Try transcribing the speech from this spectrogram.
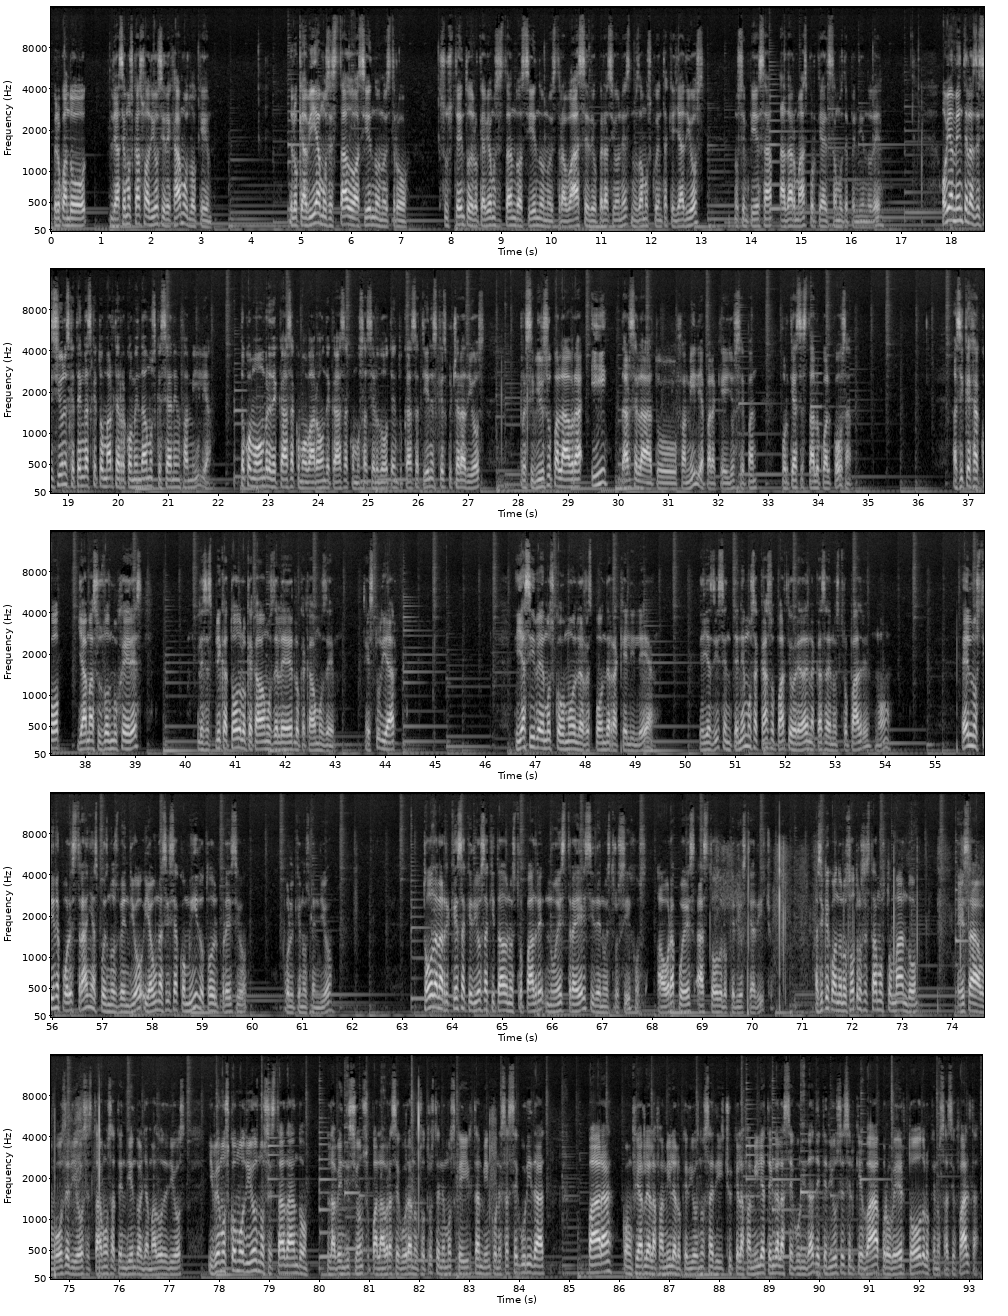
Pero cuando le hacemos caso a Dios y dejamos lo que de lo que habíamos estado haciendo nuestro sustento de lo que habíamos estado haciendo, nuestra base de operaciones, nos damos cuenta que ya Dios nos empieza a dar más porque estamos dependiendo de Él. Obviamente las decisiones que tengas que tomar te recomendamos que sean en familia. Tú como hombre de casa, como varón de casa, como sacerdote en tu casa, tienes que escuchar a Dios, recibir su palabra y dársela a tu familia para que ellos sepan por qué haces tal o cual cosa. Así que Jacob llama a sus dos mujeres, les explica todo lo que acabamos de leer, lo que acabamos de estudiar. Y así vemos cómo le responde Raquel y Lea. Ellas dicen, ¿tenemos acaso parte o heredad en la casa de nuestro padre? No. Él nos tiene por extrañas, pues nos vendió y aún así se ha comido todo el precio por el que nos vendió. Toda la riqueza que Dios ha quitado a nuestro Padre, nuestra es y de nuestros hijos. Ahora pues haz todo lo que Dios te ha dicho. Así que cuando nosotros estamos tomando esa voz de Dios, estamos atendiendo al llamado de Dios y vemos cómo Dios nos está dando la bendición, su palabra segura, nosotros tenemos que ir también con esa seguridad para confiarle a la familia lo que Dios nos ha dicho y que la familia tenga la seguridad de que Dios es el que va a proveer todo lo que nos hace falta.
